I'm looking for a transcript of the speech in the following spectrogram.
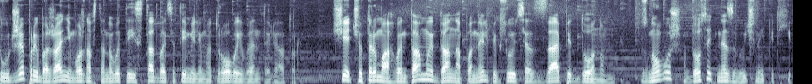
Тут же при бажанні можна встановити і 120 мм вентилятор. Ще чотирма гвинтами дана панель фіксується за піддоном. Знову ж досить незвичний підхід.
